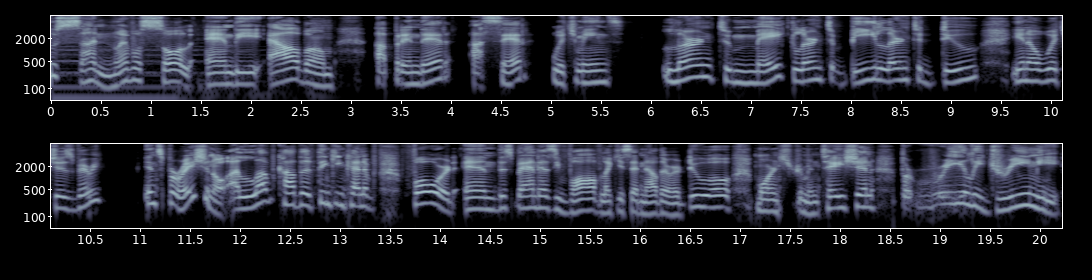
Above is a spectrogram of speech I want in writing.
New sun, Nuevo Sol, and the album Aprender a Ser, which means learn to make, learn to be, learn to do, you know, which is very inspirational. I love how they're thinking kind of forward. And this band has evolved. Like you said, now they're a duo, more instrumentation, but really dreamy.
